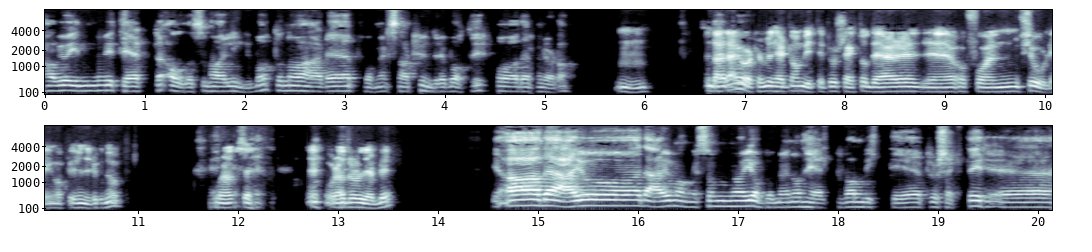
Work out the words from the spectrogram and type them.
har vi jo invitert alle som har lingebåt. Og nå er det påmeldt snart 100 båter på den lørdag. Mm. Men Der har jeg hørt om et helt vanvittig prosjekt, og det er det å få en fjording opp i 100 knop. Hvordan, hvordan tror du det blir? Ja, det er, jo, det er, jo, mange som jobber med noen helt vanvittige prosjekter. Eh,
